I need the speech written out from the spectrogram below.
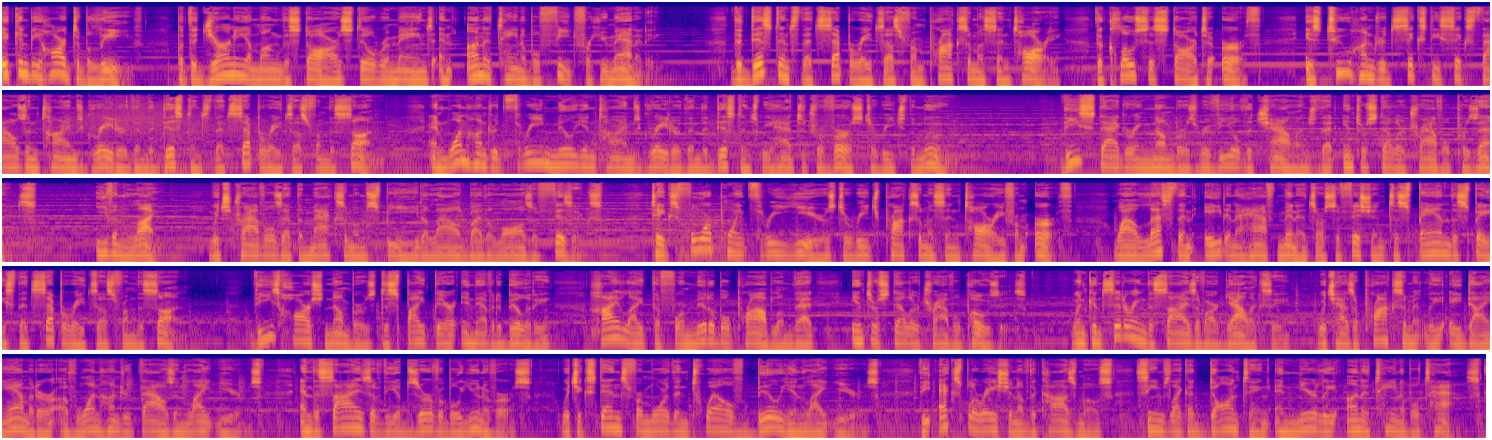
It can be hard to believe, but the journey among the stars still remains an unattainable feat for humanity. The distance that separates us from Proxima Centauri, the closest star to Earth, is 266,000 times greater than the distance that separates us from the Sun, and 103 million times greater than the distance we had to traverse to reach the Moon. These staggering numbers reveal the challenge that interstellar travel presents. Even light, which travels at the maximum speed allowed by the laws of physics, takes 4.3 years to reach Proxima Centauri from Earth, while less than eight and a half minutes are sufficient to span the space that separates us from the Sun. These harsh numbers, despite their inevitability, highlight the formidable problem that interstellar travel poses. When considering the size of our galaxy, which has approximately a diameter of 100,000 light-years, and the size of the observable universe, which extends for more than 12 billion light-years, the exploration of the cosmos seems like a daunting and nearly unattainable task.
